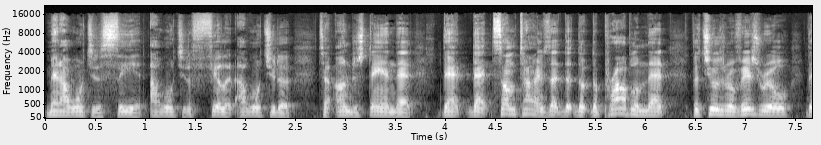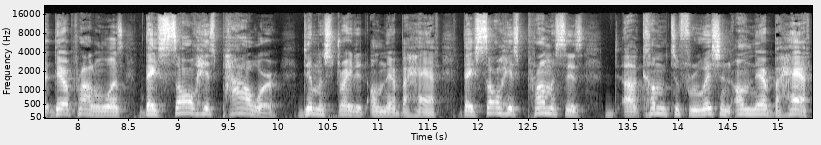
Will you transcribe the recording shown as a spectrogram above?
Man, I want you to see it. I want you to feel it. I want you to, to understand that that that sometimes that the, the, problem that the children of Israel, that their problem was they saw his power demonstrated on their behalf. They saw his promises uh, come to fruition on their behalf.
